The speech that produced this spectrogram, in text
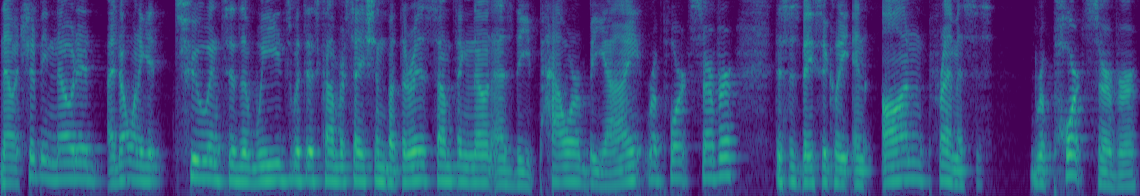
Now, it should be noted, I don't want to get too into the weeds with this conversation, but there is something known as the Power BI report server. This is basically an on-premise report server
